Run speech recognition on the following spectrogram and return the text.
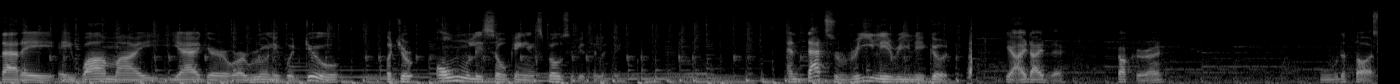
that a, a Wamai, Jager, or a Rooney would do, but you're only soaking explosive utility. And that's really, really good. Yeah, I died there. Shocker, right? Who would have thought?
